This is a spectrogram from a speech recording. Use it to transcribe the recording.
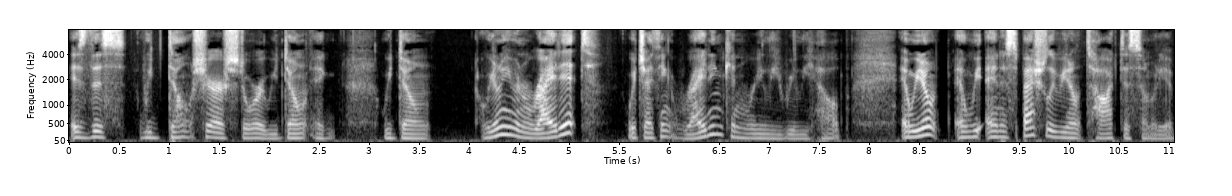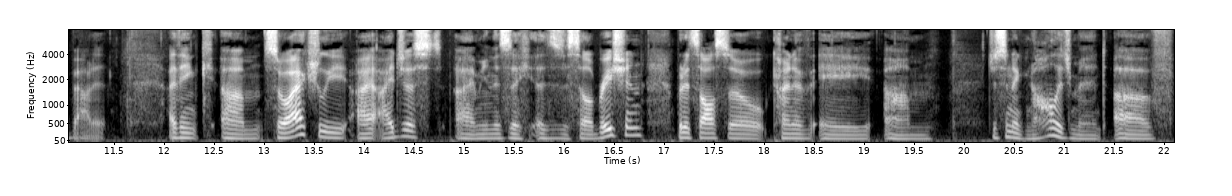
is this we don't share our story, we don't we don't we don't even write it which I think writing can really really help and we don't and we and especially we don't talk to somebody about it I think um, so I actually I, I just I mean this is a this is a celebration but it's also kind of a um, just an acknowledgement of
